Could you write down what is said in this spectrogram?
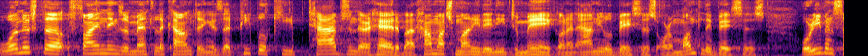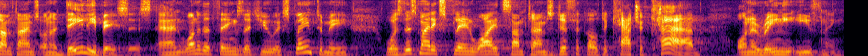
One of the findings of mental accounting is that people keep tabs in their head about how much money they need to make on an annual basis or a monthly basis or even sometimes on a daily basis. And one of the things that you explained to me was this might explain why it's sometimes difficult to catch a cab on a rainy evening.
